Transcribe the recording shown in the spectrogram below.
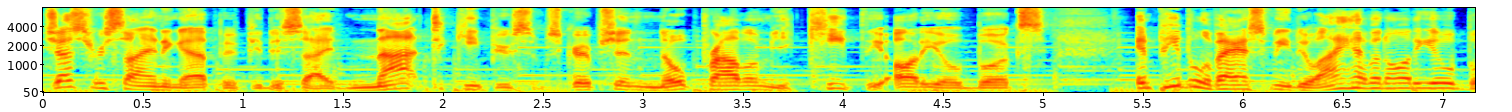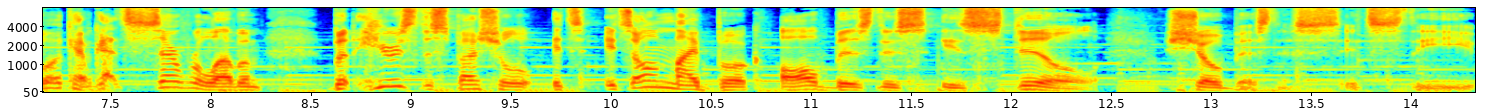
just for signing up. If you decide not to keep your subscription, no problem problem. You keep the audiobooks. And people have asked me, do I have an audiobook? I've got several of them, but here's the special. It's it's on my book, All Business is Still Show Business. It's the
